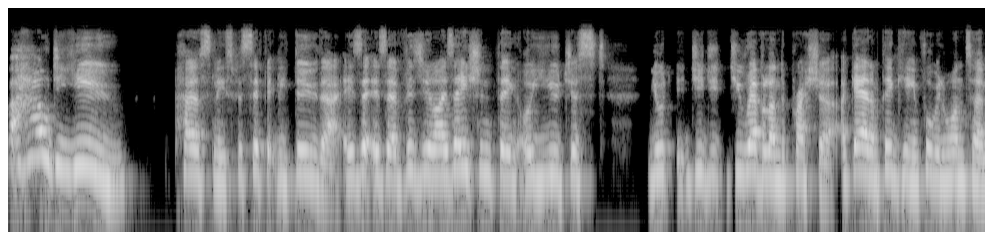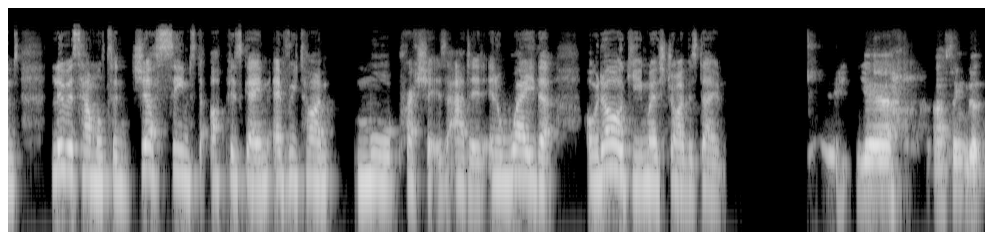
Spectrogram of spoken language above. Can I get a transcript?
But how do you personally, specifically, do that? Is it is it a visualization thing, or you just you do, you, do you revel under pressure? Again, I'm thinking in Formula One terms, Lewis Hamilton just seems to up his game every time more pressure is added in a way that I would argue most drivers don't. Yeah, I think that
